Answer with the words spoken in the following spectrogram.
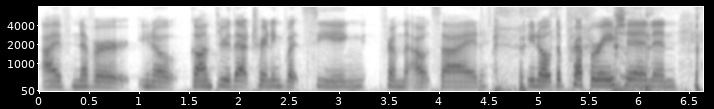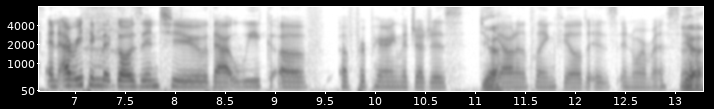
I've never, you know, gone through that training, but seeing from the outside, you know, the preparation and and everything that goes into that week of of preparing the judges to be out on the playing field is enormous. so. Yeah,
